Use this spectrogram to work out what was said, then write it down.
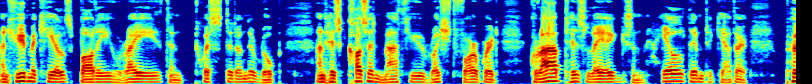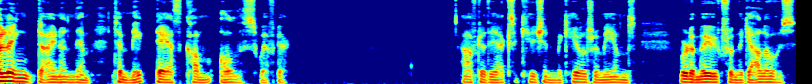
and Hugh McKail's body writhed and twisted on the rope, and his cousin Matthew rushed forward, grabbed his legs, and held them together, pulling down on them to make death come all the swifter. After the execution, McKail's remains were removed from the gallows,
